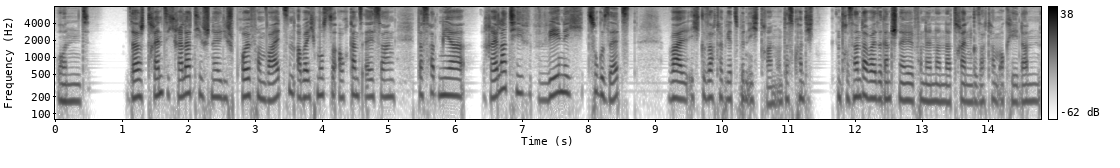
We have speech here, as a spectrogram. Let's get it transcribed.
Und da trennt sich relativ schnell die Spreu vom Weizen, aber ich musste auch ganz ehrlich sagen, das hat mir relativ wenig zugesetzt, weil ich gesagt habe, jetzt bin ich dran. Und das konnte ich interessanterweise ganz schnell voneinander trennen, gesagt haben, okay, dann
